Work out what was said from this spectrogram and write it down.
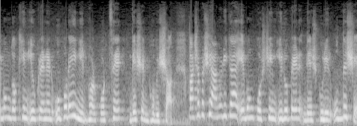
এবং দক্ষিণ ইউক্রেনের উপরেই নির্ভর করছে দেশের ভবিষ্যৎ। পাশাপাশি আমেরিকা এবং পশ্চিম ইউরোপের দেশগুলির উদ্দেশ্যে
